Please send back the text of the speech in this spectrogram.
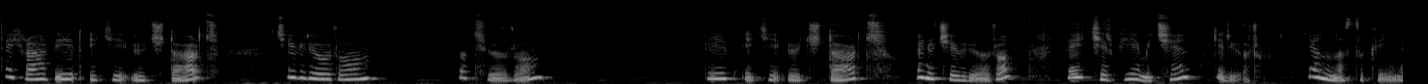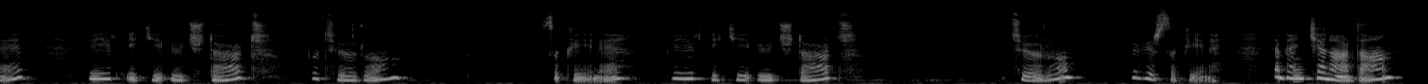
Tekrar 1, 2, 3, 4. Çeviriyorum. Batıyorum. 1, 2, 3, 4. Önü çeviriyorum. Ve kirpiğim için giriyorum. Yanına sık iğne. 1, 2, 3, 4. Batıyorum. Sık iğne. 1, 2, 3, 4. Batıyorum. Bir sık iğne. Hemen kenardan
